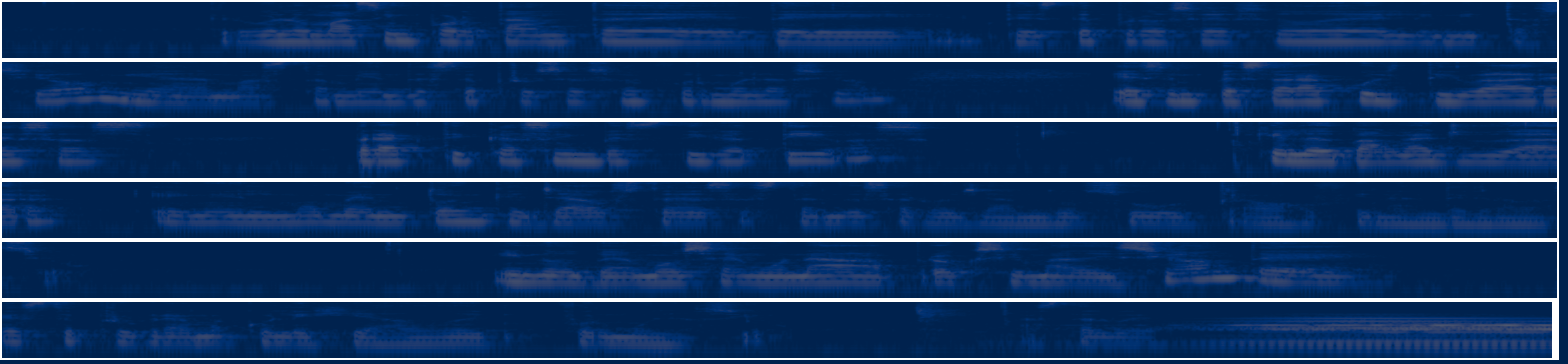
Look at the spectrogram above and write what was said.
Creo que lo más importante de, este proceso de limitación y además también de este proceso de formulación es empezar a cultivar esas prácticas investigativas que les van a ayudar en el momento en que ya ustedes estén desarrollando su trabajo final de grabación. Y nos vemos en una próxima edición de este programa colegiado de formulación. Hasta luego.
